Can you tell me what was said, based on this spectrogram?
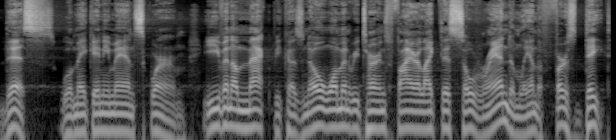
This will make any man squirm, even a Mac, because no woman returns fire like this so randomly on the first date.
